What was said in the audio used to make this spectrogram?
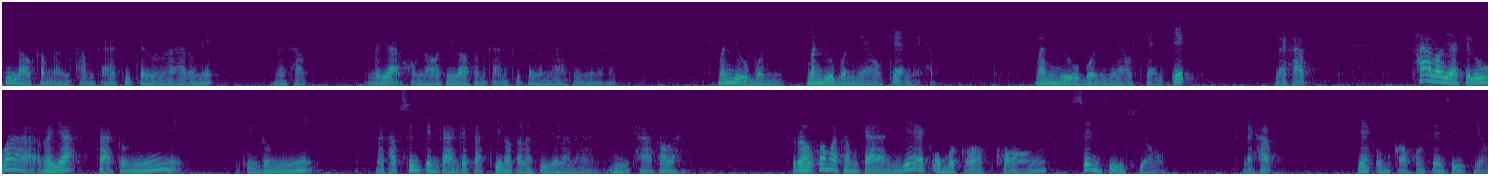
ที่เรากำลังทำการพิจารณาตรงนี้นะครับ ระยะของเงาที่เราทำการพิจารณาตรงนี้นะครับ มันอยู่บนมันอยู่บนแนวแกนไหนครับ มันอยู่บนแนวแกน x นะครับ ถ้าเราอยากจะรู้ว่าระยะจากตรงนี้ถึงตรงนี้นะครับ ซึ่งเป็นการกระจัดที่เรากำลังพิจารณา มีค่าเท่าไหร่ เราก็มาทำการแยกองค์ประกอบของเส้นสีเขียว นะครับ แยกองค์ประกอบของเส้นสีเขียว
